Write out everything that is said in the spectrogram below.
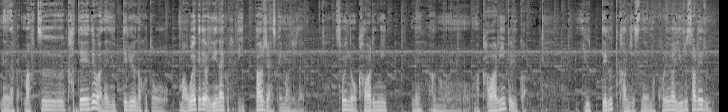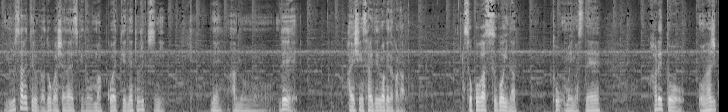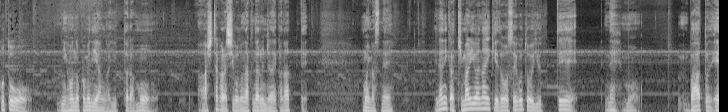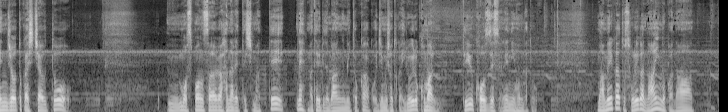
ねなんかまあ普通家庭ではね言ってるようなことをまあ公では言えないことっていっぱいあるじゃないですか今の時代そういうのを代わりにねあのまあ代わりにというか言ってるって感じですね。まあ、これが許される許されてるかどうかは知らないですけど、まあ、こうやってネットフリックスにねあのー、で配信されてるわけだからそこがすごいなと思いますね。彼と同じことを日本のコメディアンが言ったらもう明日から仕事なくなるんじゃないかなって思いますね。で何か決まりはないけどそういうことを言ってねもうバーッと炎上とかしちゃうと、うん、もうスポンサーが離れてしまってね、まあ、テレビの番組とかこう事務所とかいろいろ困るっていう構図ですよね日本だと。まあ、アメリカだとそれがないのかな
